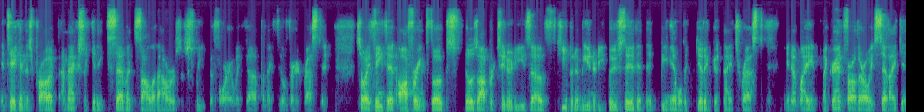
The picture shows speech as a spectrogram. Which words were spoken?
in taking this product, I'm actually getting seven solid hours of sleep before I wake up and I feel very rested. So I think that offering folks those opportunities of keeping immunity boosted and then being able to get a good night's rest. You know, my my grandfather always said I can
